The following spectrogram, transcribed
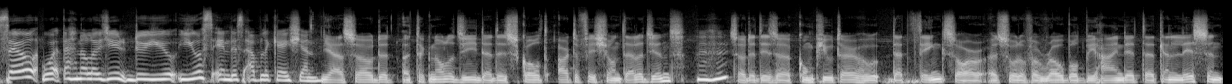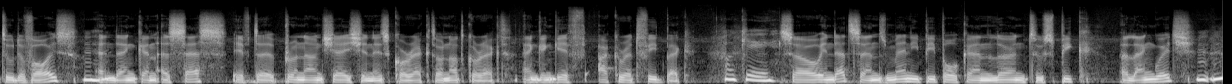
So, what technology do you use in this application? Yeah, so the technology that is called artificial intelligence. So that is a computer who that thinks or a sort of a robot behind it that can listen to the voice and then can assess if the pronunciation is correct or not correct and can give accurate feedback. Okay. So in that sense, many people can learn to speak a language mm-hmm.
